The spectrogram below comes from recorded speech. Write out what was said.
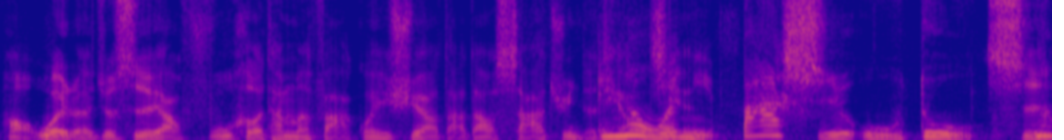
好，为了就是要符合他们法规，需要达到杀菌的诶条件。那我问你，八十五度是那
